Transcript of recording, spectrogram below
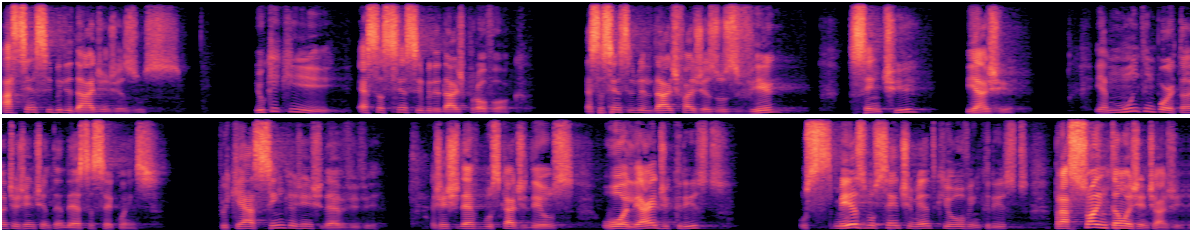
a sensibilidade em Jesus. E o que que essa sensibilidade provoca? Essa sensibilidade faz Jesus ver, sentir e agir. E é muito importante a gente entender essa sequência. Porque é assim que a gente deve viver. A gente deve buscar de Deus o olhar de Cristo, o mesmo sentimento que houve em Cristo, para só então a gente agir.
